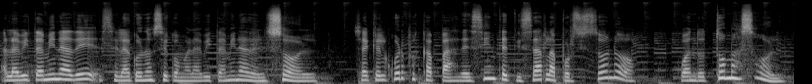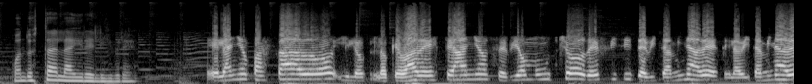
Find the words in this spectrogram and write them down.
A la vitamina D se la conoce como la vitamina del sol ya que el cuerpo es capaz de sintetizarla por sí solo cuando toma sol, cuando está al aire libre. El año pasado y lo, que va de este año se vio mucho déficit de vitamina D. La vitamina D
